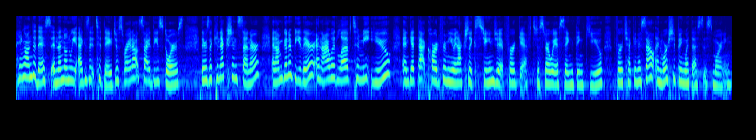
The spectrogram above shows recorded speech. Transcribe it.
hang on to this and then when we exit today just right outside these doors there's a connection center and i'm going to be there and i would love to meet you and get that card from you and actually exchange it for a gift just our way of saying thank you for checking us out and worshiping with us this morning.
